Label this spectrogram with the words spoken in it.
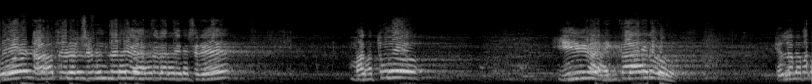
ಕೋರ್ಟ್ ಅಬ್ಸರ್ವೇಷನ್ ಹೇಳ್ತಾರೆ ಅಧ್ಯಕ್ಷರೇ ಮತ್ತು ಈ ಅಧಿಕಾರಿಗಳು ಎಲ್ಲಪ್ಪ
